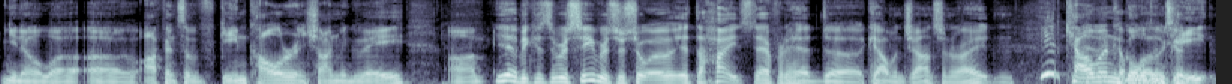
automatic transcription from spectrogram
you know, uh, uh, offensive game caller in Sean McVay. Um, Yeah, because the receivers are so uh, at the height. Stafford had uh, Calvin Johnson, right? And he had Calvin, Golden other good- Tate,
